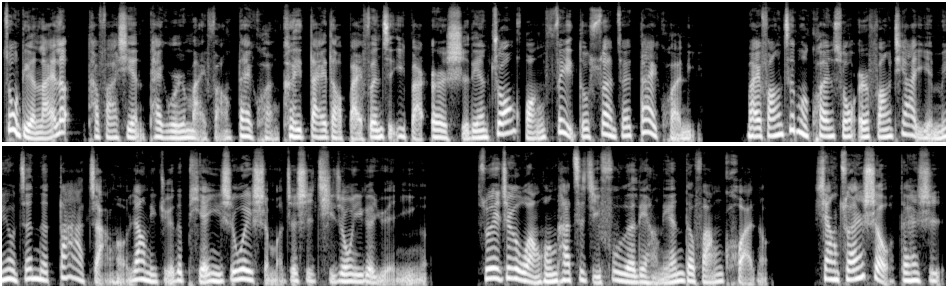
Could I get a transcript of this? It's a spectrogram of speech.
重点来了，他发现泰国人买房贷款可以贷到百分之一百二十，连装潢费都算在贷款里。买房这么宽松，而房价也没有真的大涨哦，让你觉得便宜是为什么？这是其中一个原因啊。所以这个网红他自己付了两年的房款哦，想转手，但是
